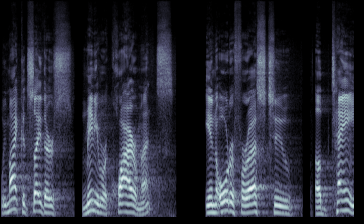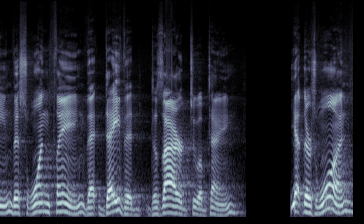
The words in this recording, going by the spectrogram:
we might could say there's many requirements in order for us to obtain this one thing that David desired to obtain. Yet there's one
